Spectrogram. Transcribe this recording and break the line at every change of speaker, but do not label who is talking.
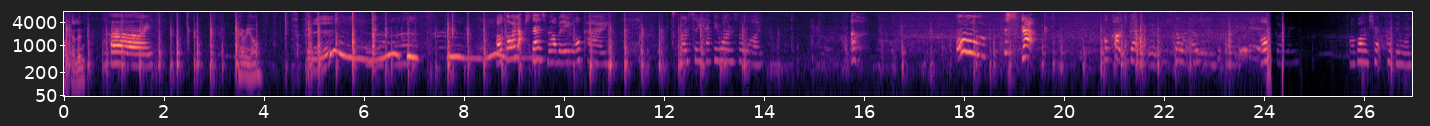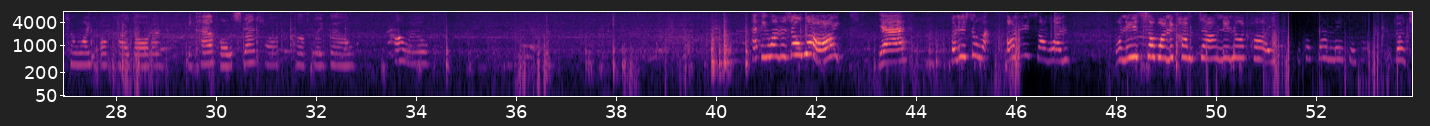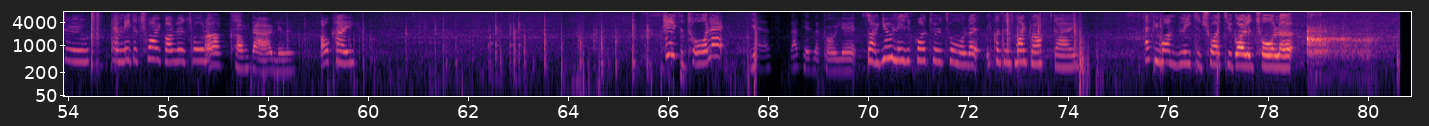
Hi, Ellen.
Hi.
Carry on.
I'm going upstairs, Mummy. Okay. I'll see everyone's away. Oh. oh, the stack. I can't get it. Someone else is I'm going. I'll go and check everyone's away. Okay, darling. Careful. The are off they go. I will. Everyone is alright? Yeah. I need someone. Oh, I need someone. I need someone to come down in our party because they need to go to. They need to try go to the toilet. I'll come down. Okay. The toilet. Yes, that is a toilet. So you need to go to the toilet because it's my birthday. Everyone needs to try to go to the toilet.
